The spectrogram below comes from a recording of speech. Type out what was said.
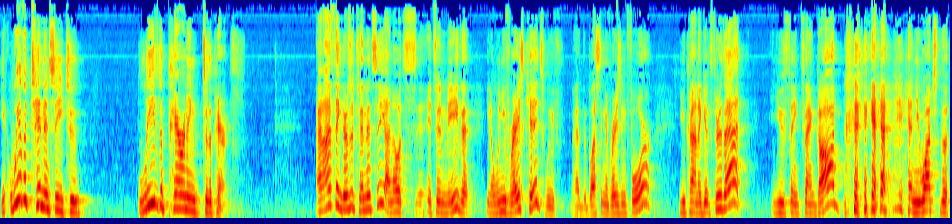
you know, we have a tendency to leave the parenting to the parents. And I think there's a tendency, I know it's, it's in me, that you know, when you've raised kids, we've had the blessing of raising four, you kind of get through that. You think, thank God. and you watch the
